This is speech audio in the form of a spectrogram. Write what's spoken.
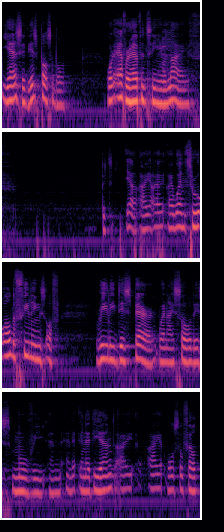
yes, it is possible. Whatever happens in your life. But yeah, I, I, I went through all the feelings of really despair when I saw this movie. And, and, and at the end, I, I also felt,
